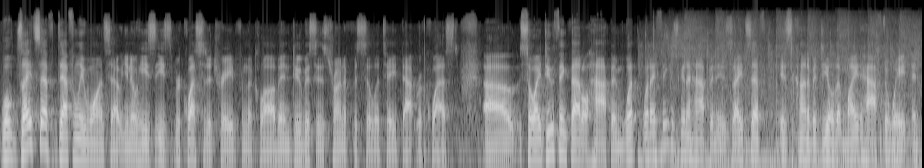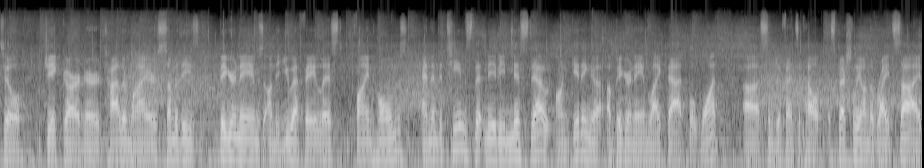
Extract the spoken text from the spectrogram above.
Well, Zaitsev definitely wants out. You know, he's, he's requested a trade from the club, and Dubas is trying to facilitate that request. Uh, so I do think that'll happen. What, what I think is going to happen is Zaitsev is kind of a deal that might have to wait until Jake Gardiner, Tyler Myers, some of these bigger names on the UFA list find homes, and then the teams that maybe missed out on getting a, a bigger name like that but want uh, some defensive help, especially on the right side,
